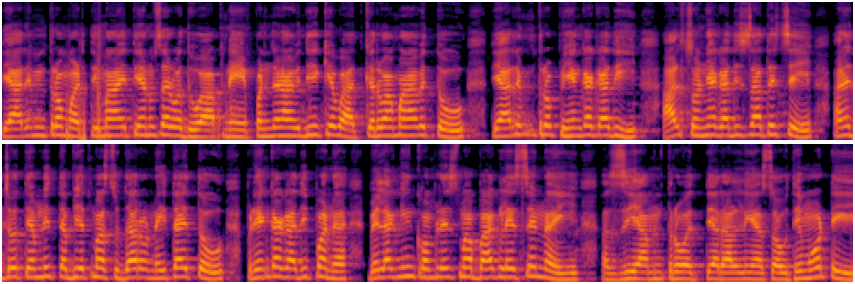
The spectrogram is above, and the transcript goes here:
ત્યારે મિત્રો, મળતી માહિતી અનુસાર વધુ આપને એ પણ જણાવી દઈએ કે વાત કરવામાં આવે તો ત્યારે મિત્રો, પ્રિયંકા ગાંધી, હાલ સોનિયા ગાંધી સાથે છે અને જો તેમની તબિયતમાં સુધારો નહીં થાય તો પ્રિયંકા ગાંધી પણ બેલાગીન કોન્ફરન્સમાં ભાગ લેશે નહીં. હજી આ મિત્રો, અત્યારે હાલની આ સૌથી મોટી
